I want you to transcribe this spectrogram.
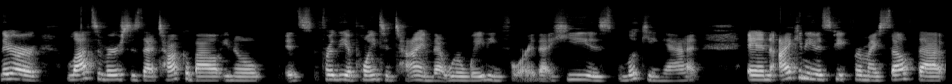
There are lots of verses that talk about, you know, it's for the appointed time that we're waiting for that he is looking at. And I can even speak for myself that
